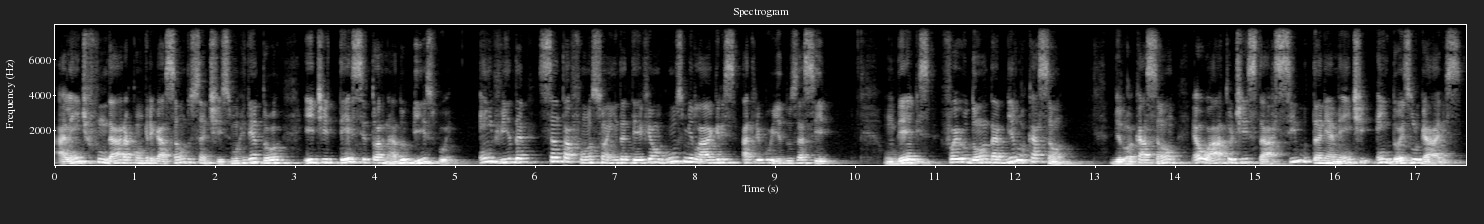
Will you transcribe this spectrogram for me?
Além de fundar a Congregação do Santíssimo Redentor e de ter se tornado bispo, em vida, Santo Afonso ainda teve alguns milagres atribuídos a si. Um deles foi o dom da bilocação. Bilocação é o ato de estar simultaneamente em dois lugares,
